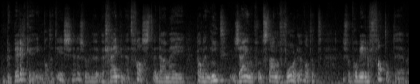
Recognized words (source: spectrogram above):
beperken in wat het is. Dus we, we, grijpen het vast. En daarmee kan het niet zijn of ontstaan of worden wat het... Dus we proberen er vat op te hebben.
